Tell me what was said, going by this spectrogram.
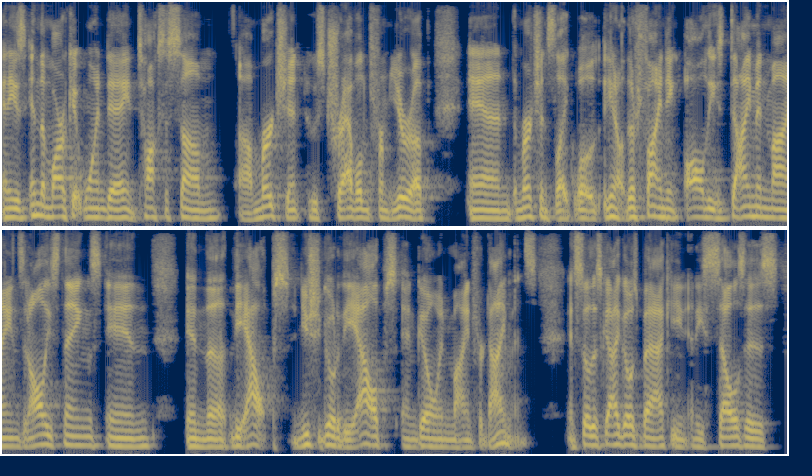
And he's in the market one day and talks to some uh, merchant who's traveled from Europe. And the merchant's like, well, you know, they're finding all these diamond mines and all these things in, in the, the Alps. And you should go to the Alps and go and mine for diamonds. And so this guy goes back and he sells his,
